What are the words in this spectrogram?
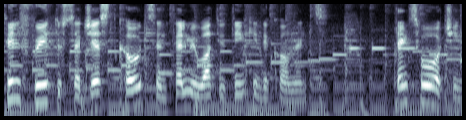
Feel free to suggest codes and tell me what you think in the comments. Thanks for watching.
